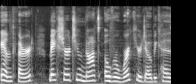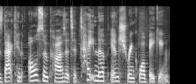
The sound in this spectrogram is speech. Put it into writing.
And third, make sure to not overwork your dough because that can also cause it to tighten up and shrink while baking.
